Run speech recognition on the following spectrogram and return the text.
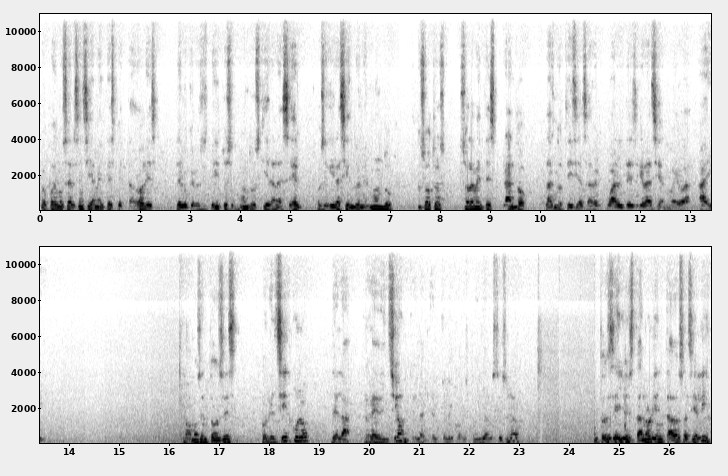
No podemos ser sencillamente espectadores de lo que los espíritus inmundos quieran hacer o seguir haciendo en el mundo. Nosotros solamente esperando las noticias a ver cuál desgracia nueva hay. Vamos entonces con el círculo de la redención, que es el que le correspondió a nuestro Señor. Entonces ellos están orientados hacia el Hijo.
